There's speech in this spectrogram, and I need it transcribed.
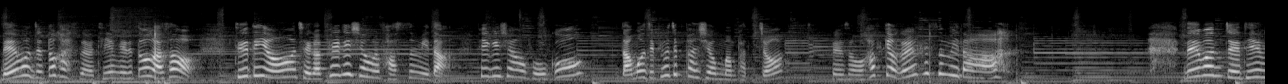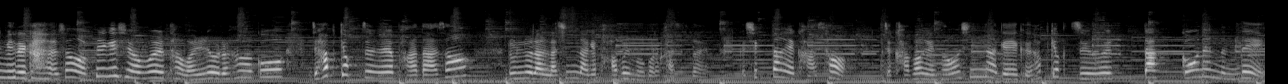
네 번째 또 갔어요. DMB를 또 가서 드디어 제가 필기 시험을 봤습니다. 필기 시험을 보고 나머지 표지판 시험만 봤죠. 그래서 합격을 했습니다. 네 번째 DMB를 가서 필기 시험을 다 완료를 하고 이제 합격증을 받아서 룰루랄라 신나게 밥을 먹으러 갔어요. 그 식당에 가서 이제 가방에서 신나게 그 합격증을 딱 꺼냈는데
